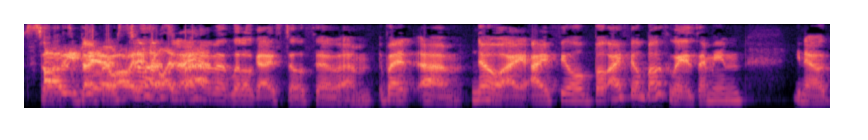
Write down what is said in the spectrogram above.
still Oh, you some do? diapers. Oh, I still didn't has I have a little guy still. So, um, but um, no, I I feel both. I feel both ways. I mean, you know.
